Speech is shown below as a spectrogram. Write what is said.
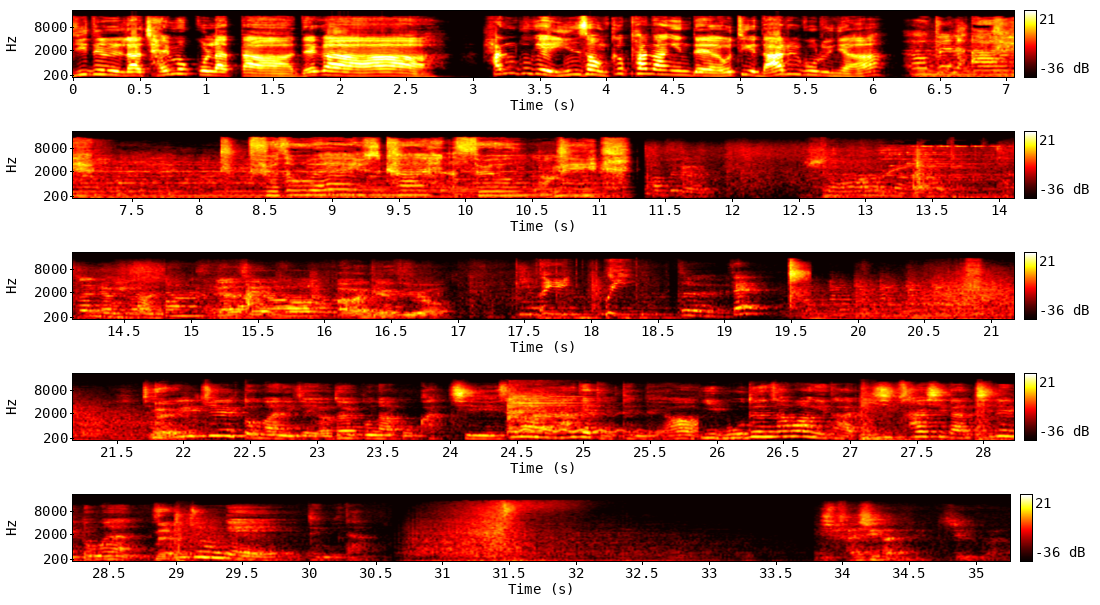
니들 나 잘못 골랐다. 내가 한국의 인성 끝판왕인데 어떻게 나를 고르냐? 안녕하세요. 아 안녕하세요. 저 네. 일주일 동안 이제 여덟 분하고 같이 생활을 하게 될 텐데요. 이 모든 상황이 다 24시간 7일 동안 네. 생중계됩니다. 24시간을 찍을 거야.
